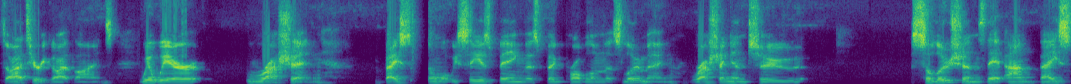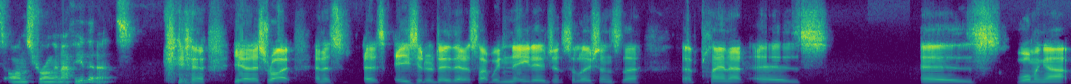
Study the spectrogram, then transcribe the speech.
dietary guidelines, where we're rushing, based on what we see as being this big problem that's looming, rushing into solutions that aren't based on strong enough evidence. Yeah, yeah, that's right. And it's it's easy to do that. It's like we need urgent solutions. The the planet is is warming up.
